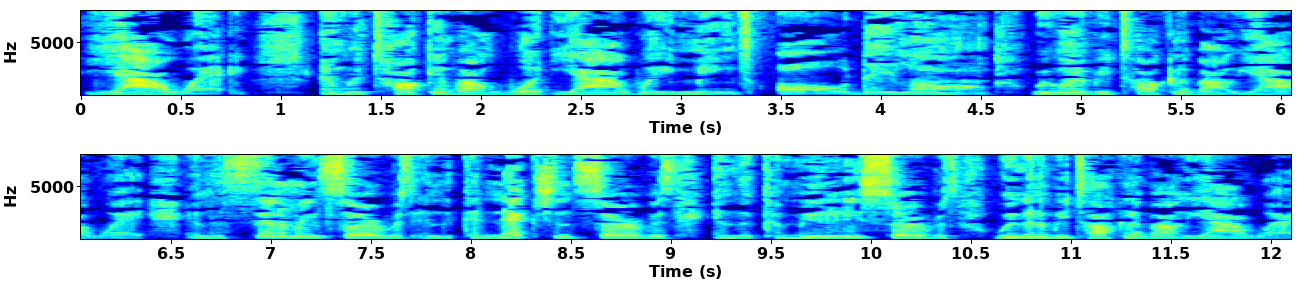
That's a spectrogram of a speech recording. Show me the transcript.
Yahweh and we're talking about what Yahweh means. All day long, we're going to be talking about Yahweh. In the centering service, in the connection service, in the community service, we're going to be talking about Yahweh.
